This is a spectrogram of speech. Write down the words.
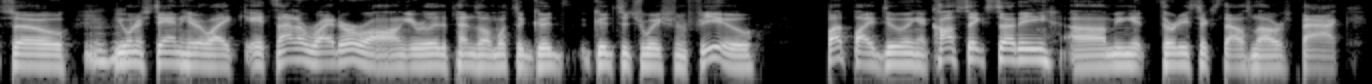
so Mhm. you understand here, like it's not a right or wrong. It really depends on what's a good good situation for you. But by doing a cost seg study, um, you can get thirty-six thousand dollars back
